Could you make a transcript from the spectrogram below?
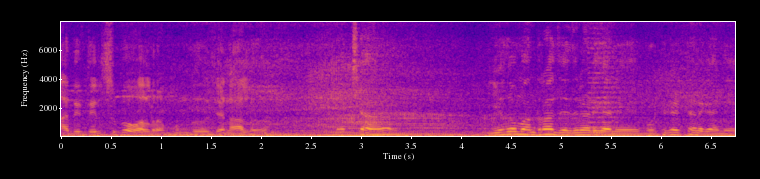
అది తెలుసుకోవాలరా ముందు జనాలు. ఏదో మంత్రాలు చదివినాడు కానీ బొట్టు కట్టాను కానీ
